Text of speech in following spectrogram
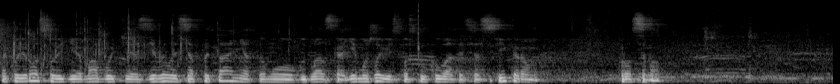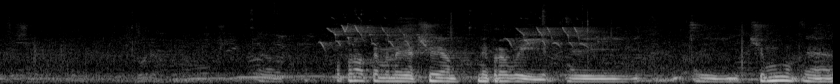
такої розповіді, мабуть, з'явилися питання, тому, будь ласка, є можливість поспілкуватися з спікером. Просимо. Поправте мене, якщо я не правий. Е, е, Чому е,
